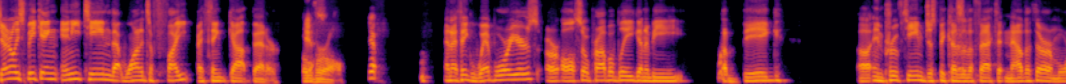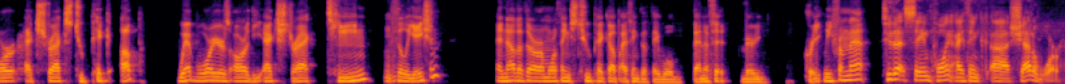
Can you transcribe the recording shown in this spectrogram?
generally speaking, any team that wanted to fight, I think, got better Yes. overall. Yep. And I think Web Warriors are also probably going to be a big uh, improved team just because of the fact that now that there are more extracts to pick up, Web Warriors are the extract team Mhm. affiliation. And now that there are more things to pick up, I think that they will benefit very greatly from that. To that same point, I think uh, Shadow War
